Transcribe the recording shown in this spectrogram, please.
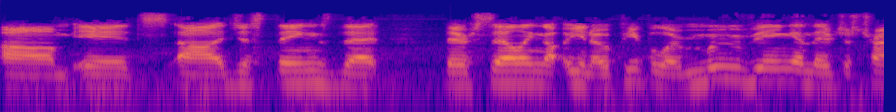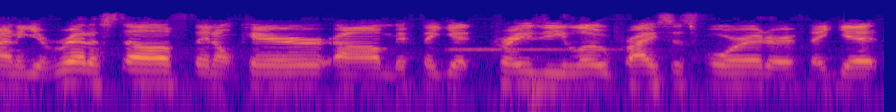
Um, it's uh, just things that they're selling, you know, people are moving and they're just trying to get rid of stuff. They don't care um, if they get crazy low prices for it or if they get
